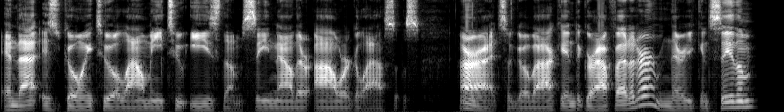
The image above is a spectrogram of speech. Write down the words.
and that is going to allow me to ease them. See, now they're hourglasses. All right, so go back into Graph Editor and there you can see them.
